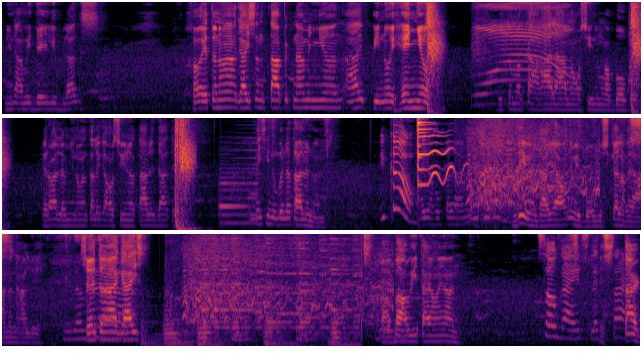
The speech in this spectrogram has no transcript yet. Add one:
Hindi na kami daily vlogs. So ito na nga guys, ang topic namin yun ay Pinoy Henyo. Dito magkakaalaman ko sino mga bobo. Pero alam niyo naman talaga kung sino natalo dati. Ay, sino ba natalo nun? Ikaw! Ay, ako pala. Hindi, may daya ako na. May bonus ka lang, kaya ka nanalo eh. So, ito na guys. Babawi tayo ngayon. So guys, let's start. Start.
